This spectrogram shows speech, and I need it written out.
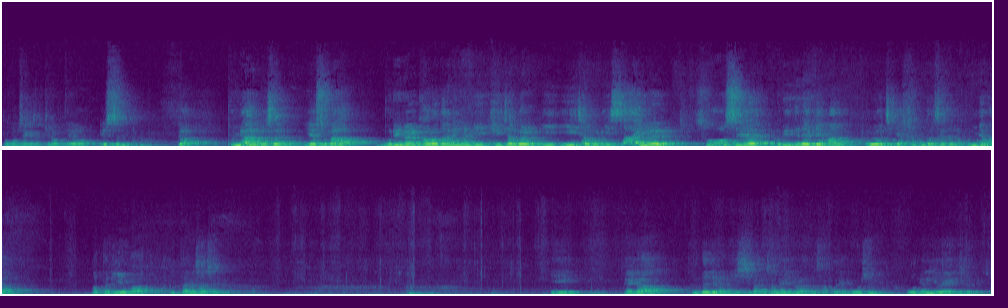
복음책에서 기록되어 있습니다. 그러니까 분명한 것은 예수가 무리를 걸어다니는 이 기적을, 이 이적을, 이 사인을 소수의 무리들에게만 보여지게 한 것에서는 분명한 어떤 이유가 있다는 사실입니다. 이 배가 흔들리는 이 시간 전에 일어났던 사건이 무엇입니까? 오병이어의 기적이죠.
